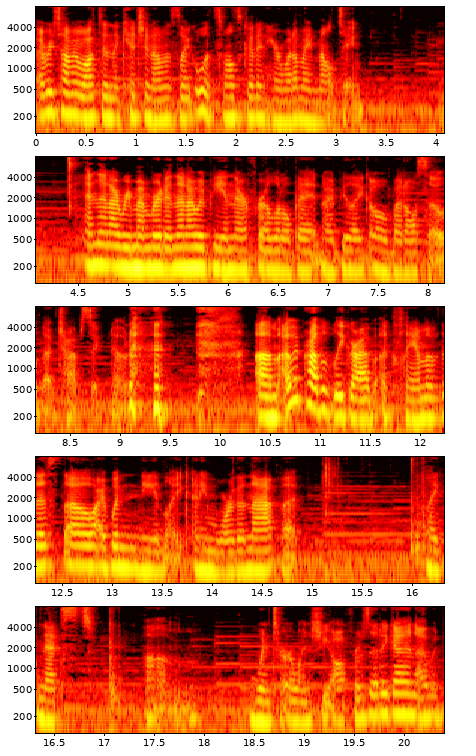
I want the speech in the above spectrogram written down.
every time I walked in the kitchen, I was like, oh, it smells good in here. What am I melting? And then I remembered, and then I would be in there for a little bit, and I'd be like, oh, but also that chapstick note. um, I would probably grab a clam of this, though. I wouldn't need like any more than that, but like next um, winter when she offers it again, I would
